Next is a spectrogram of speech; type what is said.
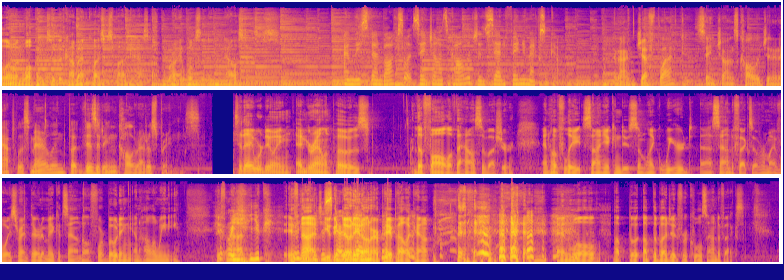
Hello and welcome to the Combat and Classics podcast. I'm Brian Wilson in Dallas, Texas. I'm Lisa Van Boxel at St. John's College in Santa Fe, New Mexico. And I'm Jeff Black at St. John's College in Annapolis, Maryland, but visiting Colorado Springs. Today we're doing Edgar Allan Poe's The Fall of the House of Usher. And hopefully Sonia can do some like weird uh, sound effects over my voice right there to make it sound all foreboding and Halloweeny. If Or not, you- you if not, just you can donate again. on our PayPal account, and we'll up up the budget for cool sound effects.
